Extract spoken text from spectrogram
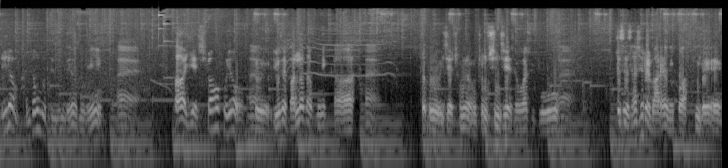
1년 반 정도 됐는데요, 선생님. 예, 아, 예, 싫어하고요. 네. 그 요새 만나다 보니까 예, 저도 이제 점점 좀 진지해져가지고 예, 슬슬 사실을 말해야 될 것 같은데 예.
